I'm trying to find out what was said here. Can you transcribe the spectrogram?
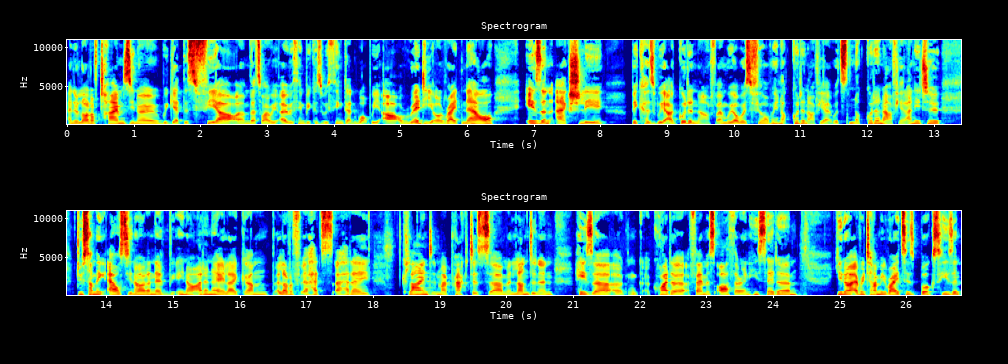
and a lot of times you know we get this fear um, that's why we overthink because we think that what we are already or right now isn't actually because we are good enough. And we always feel we're not good enough yet. It's not good enough yet. I need to do something else. You know and then you know i don't know. Like um, a lot of i had i had a client in my practice um, in london and he's a, a quite a, a, famous author. And he said um, you know every time he writes his books he's in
